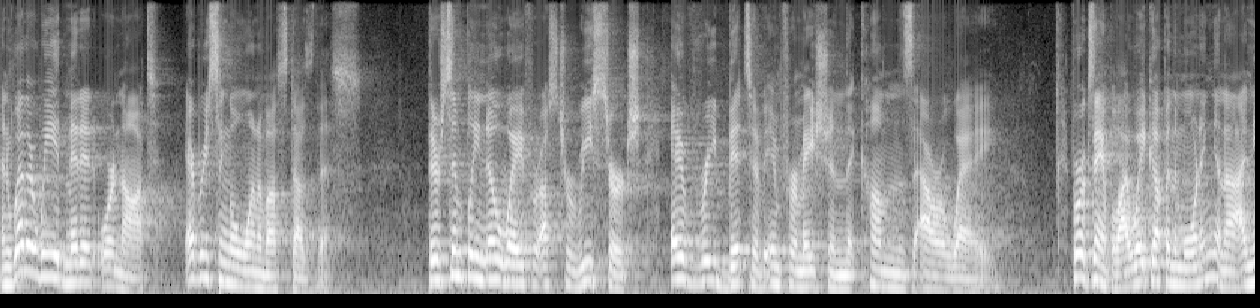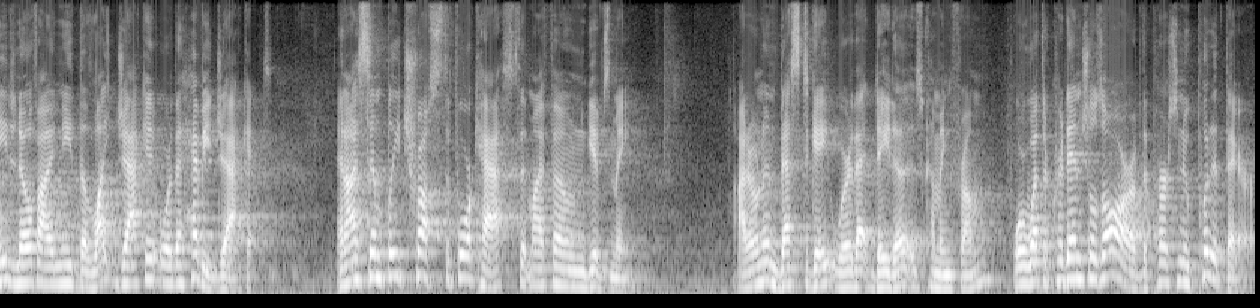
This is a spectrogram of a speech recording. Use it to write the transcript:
And whether we admit it or not, every single one of us does this. There's simply no way for us to research every bit of information that comes our way. For example, I wake up in the morning and I need to know if I need the light jacket or the heavy jacket. And I simply trust the forecast that my phone gives me. I don't investigate where that data is coming from or what the credentials are of the person who put it there.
